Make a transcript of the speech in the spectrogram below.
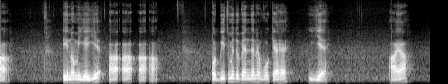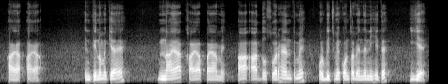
आ। तीनों में यही है आ आ आ आ। और बीच में जो व्यंजन है वो क्या है? ये। आया आया आया। इन तीनों में क्या है? नाया, खाया, पाया में। आ आ, दो स्वर हैं अंत में, और बीच में कौन सा व्यंजन निहित है? ये।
